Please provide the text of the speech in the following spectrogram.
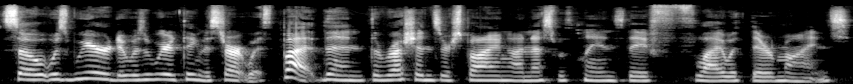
so it was weird. It was a weird thing to start with, but then the Russians are spying on us with planes they fly with their minds,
